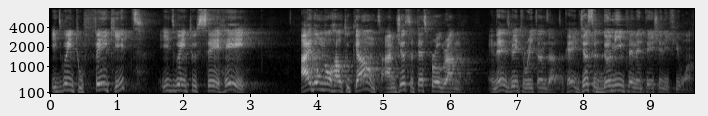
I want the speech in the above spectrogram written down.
it's going to fake it. It's going to say, hey, I don't know how to count. I'm just a test program. And then it's going to return that, okay? Just a dummy implementation if you want.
